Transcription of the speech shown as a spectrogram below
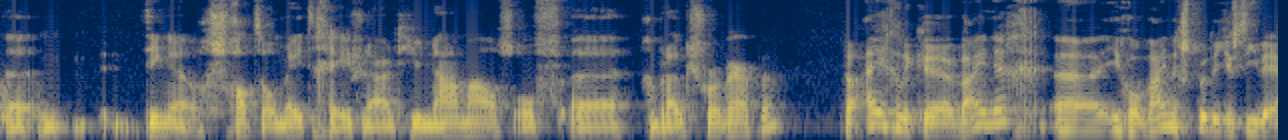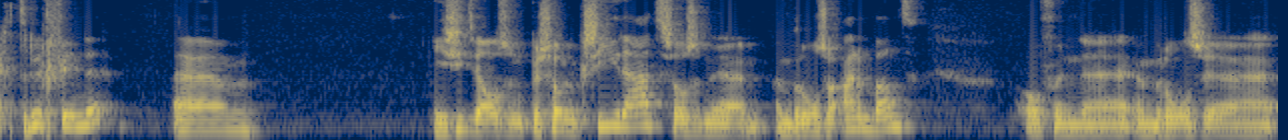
uh, dingen, schatten om mee te geven naar het hiernamaals of gebruiksvoorwerpen? Nou, eigenlijk weinig. in ieder geval weinig spulletjes die we echt terugvinden. Um, je ziet wel eens een persoonlijk sieraad, zoals een, eh, een bronzen armband of een, eh, een bronzen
